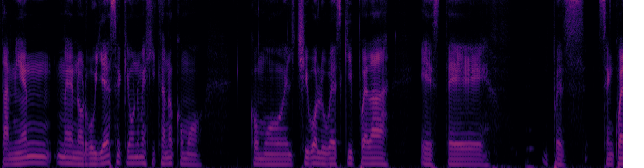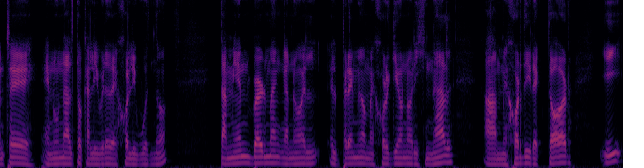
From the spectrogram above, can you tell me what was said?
también me enorgullece que un mexicano como, como el Chivo Lubeski pueda este pues se encuentre en un alto calibre de Hollywood, ¿no? También Birdman ganó el, el premio a mejor guion original, a mejor director y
